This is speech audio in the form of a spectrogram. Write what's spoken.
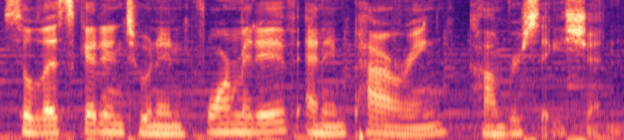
So let's get into an informative and empowering conversation.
